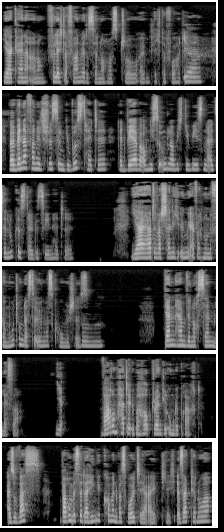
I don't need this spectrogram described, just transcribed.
Ja, keine Ahnung. Vielleicht erfahren wir das ja noch, was Joe eigentlich davor hatte. Ja. Weil wenn er von den Schlüsseln gewusst hätte, dann wäre er aber auch nicht so unglaublich gewesen, als er Lucas da gesehen hätte. Ja, er hatte wahrscheinlich irgendwie einfach nur eine Vermutung, dass da irgendwas komisch ist. Mhm. Dann haben wir noch Sam Lesser. Ja. Warum hat er überhaupt Randall umgebracht? Also was, warum ist er da hingekommen? Was wollte er eigentlich? Er sagt ja nur,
